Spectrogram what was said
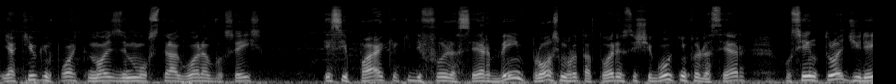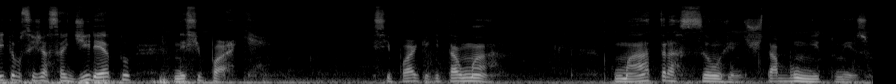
E aqui o que importa é nós mostrar agora a vocês esse parque aqui de Flor Serra, bem próximo à rotatória. Você chegou aqui em Flor Serra, você entrou à direita, você já sai direto nesse parque. Esse parque aqui tá uma uma atração, gente. Está bonito mesmo.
